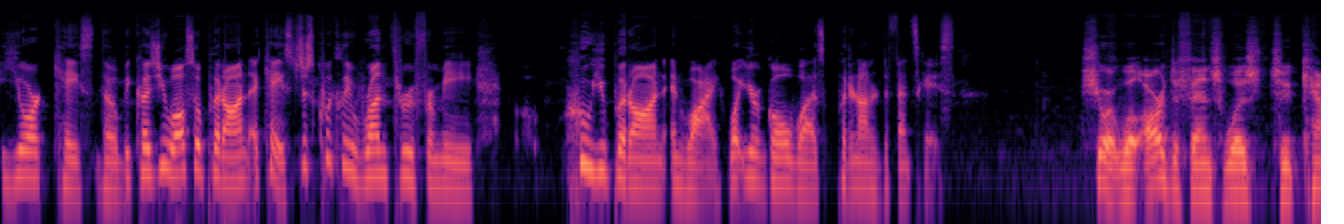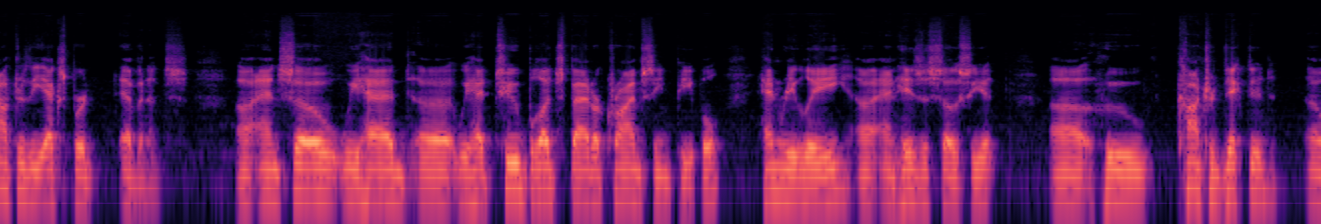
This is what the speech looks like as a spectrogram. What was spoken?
your case though, because you also put on a case. Just quickly run through for me who you put on and why. What your goal was putting on a defense case. Sure. Well, our defense was to counter the expert evidence. Uh, and so we had uh, we had two blood spatter crime scene people, Henry Lee uh, and his associate, uh, who contradicted uh,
